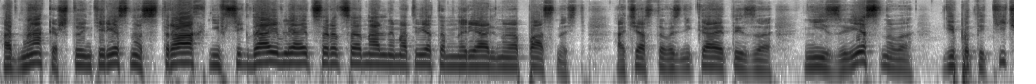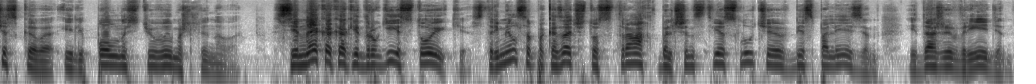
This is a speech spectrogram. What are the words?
Однако, что интересно, страх не всегда является рациональным ответом на реальную опасность, а часто возникает из-за неизвестного, гипотетического или полностью вымышленного. Синека, как и другие стойки, стремился показать, что страх в большинстве случаев бесполезен и даже вреден.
